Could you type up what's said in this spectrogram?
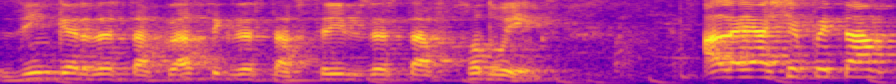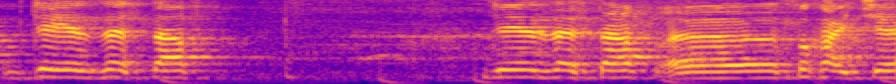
Zinger, zestaw Classic, zestaw Strip, zestaw Hot Wings. Ale ja się pytam, gdzie jest zestaw gdzie jest zestaw, e, słuchajcie,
